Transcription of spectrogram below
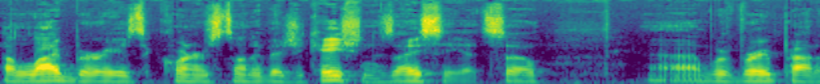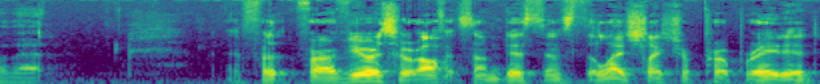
a library is the cornerstone of education, as I see it. So uh, we're very proud of that. For, for our viewers who are off at some distance, the legislature appropriated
